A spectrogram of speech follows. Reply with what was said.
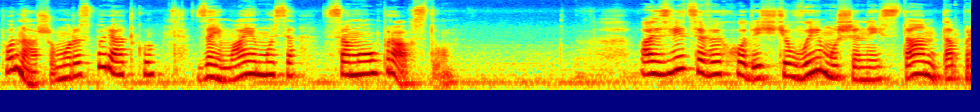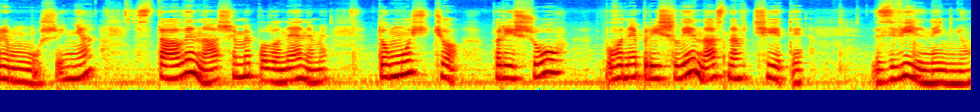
по нашому розпорядку, займаємося самоуправством. А звідси виходить, що вимушений стан та примушення стали нашими полоненими, тому що прийшов, вони прийшли нас навчити звільненню.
